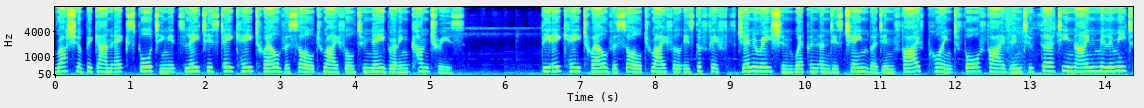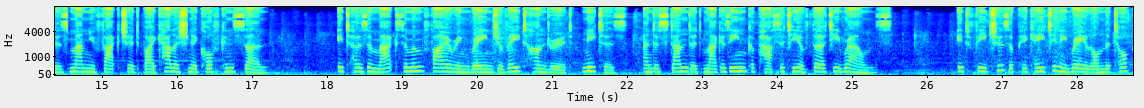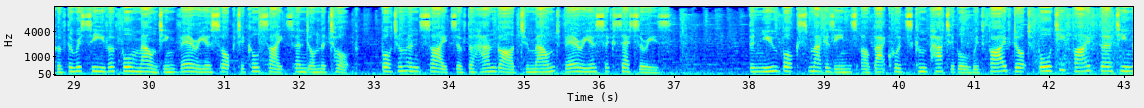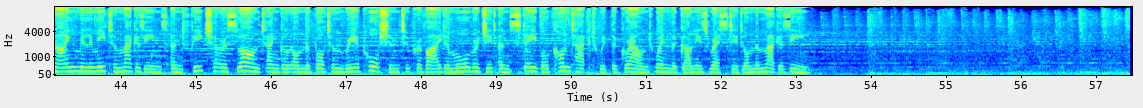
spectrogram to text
Russia began exporting its latest AK-12 assault rifle to neighboring countries. The AK-12 assault rifle is the fifth generation weapon and is chambered in 5.45 into 39 mm manufactured by Kalashnikov concern. It has a maximum firing range of 800 meters, and a standard magazine capacity of 30 rounds. It features a Picatinny rail on the top of the receiver for mounting various optical sights and on the top, bottom and sides of the handguard to mount various accessories. The new box magazines are backwards compatible with 5.45 39mm magazines and feature a slant angle on the bottom rear portion to provide a more rigid and stable contact with the ground when the gun is rested on the magazine.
